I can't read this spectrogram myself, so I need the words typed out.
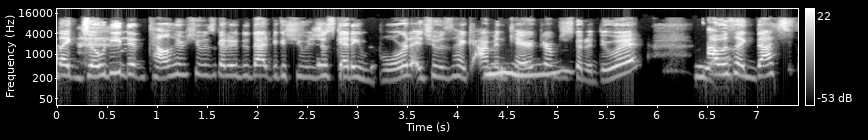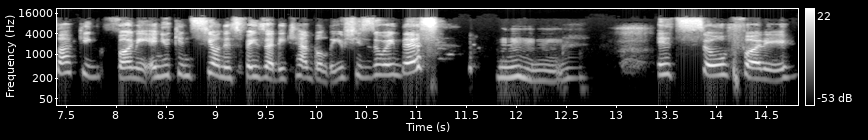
Like Jodie didn't tell him she was gonna do that because she was just getting bored, and she was like, "I'm in character. I'm just gonna do it." I was like, "That's fucking funny," and you can see on his face that he can't believe she's doing this. Mhm. It's so funny.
